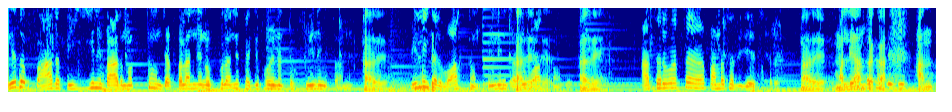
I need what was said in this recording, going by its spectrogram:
ఏదో బాధ తీయని బాధ మొత్తం దెబ్బలన్నీ నొప్పులన్నీ తగ్గిపోయినట్టు ఫీలింగ్ స్వామి అదే ఫీలింగ్ కాదు వాస్తవం ఫీలింగ్ కాదు అదే, అదే. వాస్తవం అది. అదే ఆ తర్వాత పంబ సద్ది చేశారు. అదే మళ్ళీ అంత అంత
